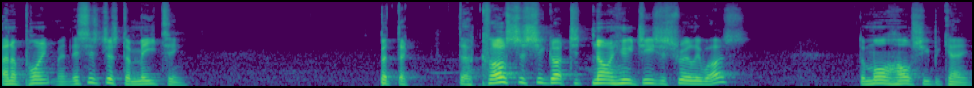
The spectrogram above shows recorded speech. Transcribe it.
an appointment, this is just a meeting. But the the closer she got to knowing who Jesus really was, the more whole she became.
